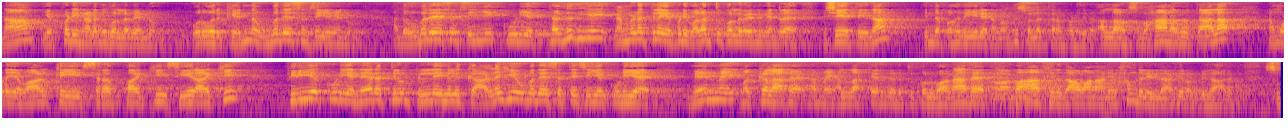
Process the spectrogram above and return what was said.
நாம் எப்படி நடந்து கொள்ள வேண்டும்? ஒருவருக்கு என்ன உபதேசம் செய்ய வேண்டும்? அந்த உபதேசம் செய்யக்கூடிய தகுதியை நம்மிடத்திலே எப்படி வளர்த்து கொள்ள வேண்டும் என்ற விஷயத்தை தான் இந்த பகுதியிலே நமக்கு சொல்லத் தரப்படுகிறது. அல்லாஹ் சுபஹானஹு தஆலா நம்முடைய வாழ்க்கையை சிறப்பாக்கி சீராக்கி பிரியக்கூடிய நேரத்திலும் பிள்ளைகளுக்கு அழகிய உபதேசத்தை செய்யக்கூடிய மேன்மை மக்களாக நம்மை அல்லாஹ் தேர்ந்தெடுத்துக் கொள்வானாக. வாஹிர் தாவானான் அல்ஹம்துலில்லாஹி ரப்பில் ஆலமீன்.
